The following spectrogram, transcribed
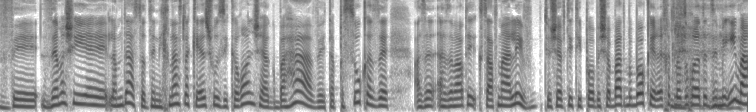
וזה מה שהיא אה, למדה, זאת אומרת, זה נכנס לה כאיזשהו זיכרון שהגבהה ואת הפסוק הזה, אז, אז אמרתי, קצת מעליב. את יושבת איתי פה בשבת בבוקר, איך את לא זוכרת את זה מאימא?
